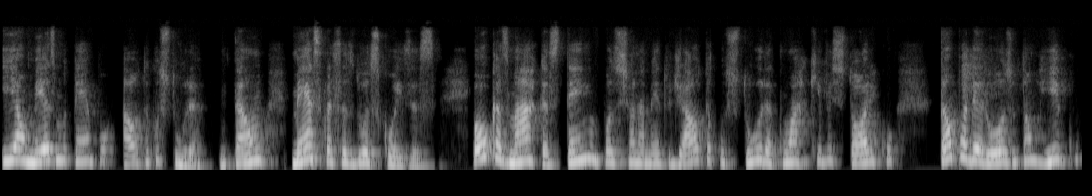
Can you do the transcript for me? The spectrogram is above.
e, ao mesmo tempo, alta costura. Então, mescla essas duas coisas. Poucas marcas têm um posicionamento de alta costura com um arquivo histórico tão poderoso, tão rico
